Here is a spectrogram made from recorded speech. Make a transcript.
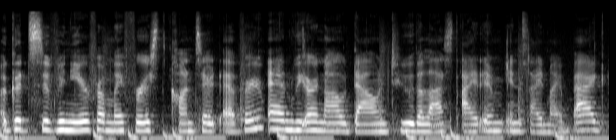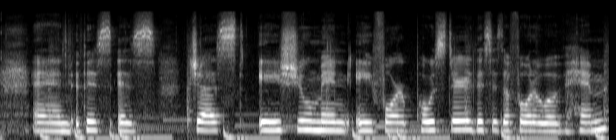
a good souvenir from my first concert ever. And we are now down to the last item inside my bag and this is just a Xiumin A4 poster. This is a photo of him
